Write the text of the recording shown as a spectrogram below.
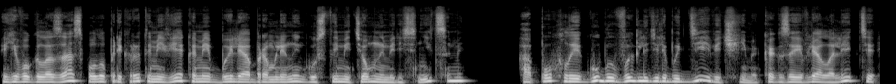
Его глаза с полуприкрытыми веками были обрамлены густыми темными ресницами, а пухлые губы выглядели бы девичьими, как заявляла Летти,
